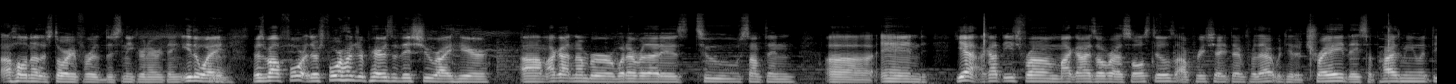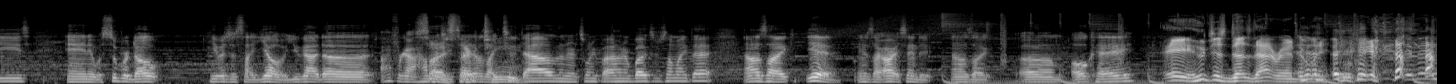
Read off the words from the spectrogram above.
a whole nother story for the sneaker and everything. Either way, Yeah. there's about four. There's 400 pairs of this shoe right here. Um, I got number whatever that is, two something. Uh, and yeah, I got these from my guys over at Soul Steals. I appreciate them for that. We did a trade. They surprised me with these, and it was super dope. He was just like, "Yo, you got uh, I forgot how much he Size said. It was like two thousand or twenty five hundred bucks or something like that." And I was like, "Yeah." And he was like, "All right, send it." And I was like, "Um, okay." Hey, who just does that randomly? and, then,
